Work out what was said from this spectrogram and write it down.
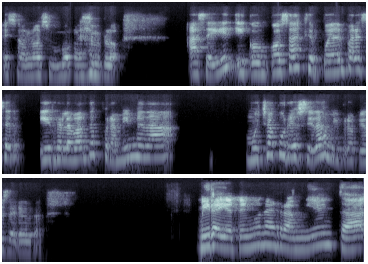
Eso no es un buen ejemplo a seguir. Y con cosas que pueden parecer irrelevantes, pero a mí me da mucha curiosidad mi propio cerebro. Mira, yo tengo una herramienta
